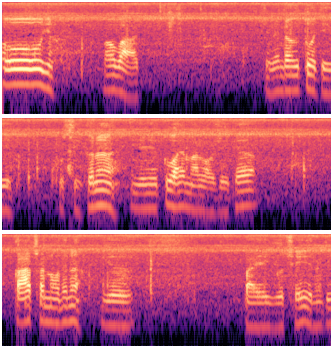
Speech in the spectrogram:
Ôi giời bao bà chỉ bên đâu tua thì cụ sĩ cơ nè. Giờ tua hay mà lò gì cái cá chân nó thế nè. Giờ bài vô chế nó thì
